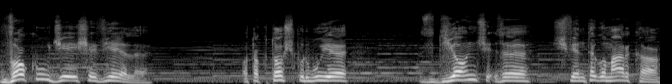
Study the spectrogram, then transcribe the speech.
Wokół dzieje się wiele. Oto ktoś próbuje zdjąć ze świętego Marka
